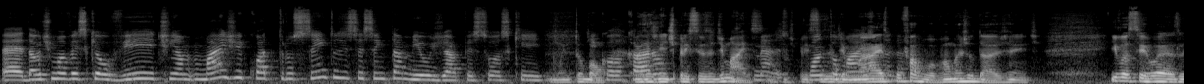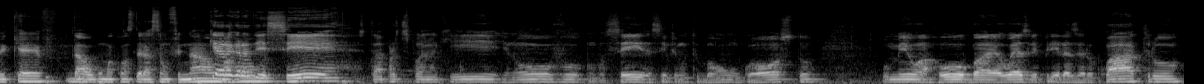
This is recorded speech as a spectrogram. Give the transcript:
é, da última vez que eu vi, tinha mais de 460 mil já pessoas que, Muito que bom. colocaram. Mas a gente precisa de mais. Mais. A gente precisa de mais, mais. Por favor, vamos ajudar, gente. E você, Wesley, quer dar alguma consideração final? Quero agradecer estar participando aqui de novo com vocês, é sempre muito bom, eu gosto. O meu arroba é Wesley Pereira 04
